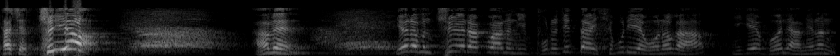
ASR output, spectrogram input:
다시 주여. 아멘. 여러분 주여라고 하는 이 부르짖다 히브리의 원어가 이게 뭐냐 하면은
